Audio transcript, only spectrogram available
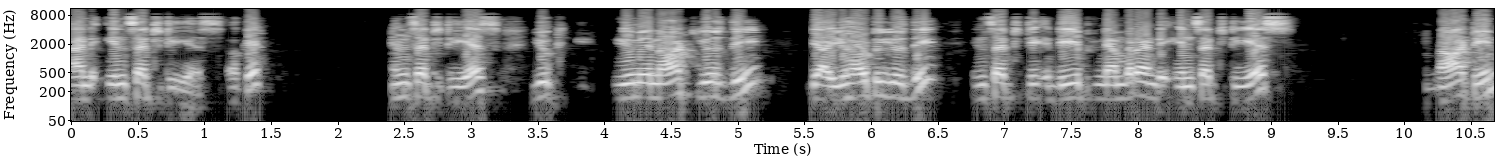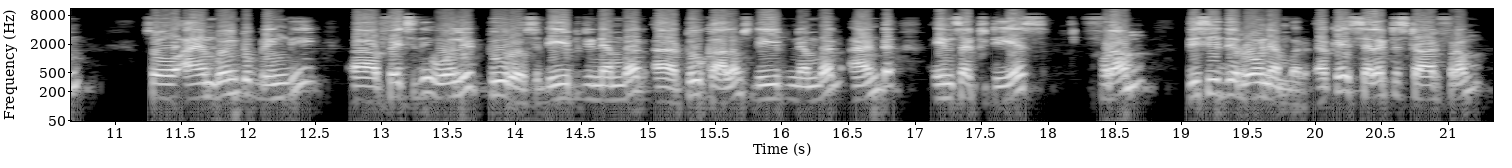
and insert ts okay? Insert ts you you may not use the yeah you have to use the insert dpt number and insert ts not in. So i am going to bring the uh, fetch the only two rows dpt number uh, two columns dpt number and insert ts from this is the row number okay? Select star from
